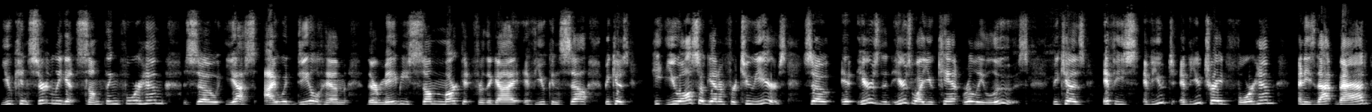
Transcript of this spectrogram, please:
You can certainly get something for him. So, yes, I would deal him. There may be some market for the guy if you can sell, because he, you also get him for two years. So it, here's the here's why you can't really lose because if he's if you if you trade for him and he's that bad,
